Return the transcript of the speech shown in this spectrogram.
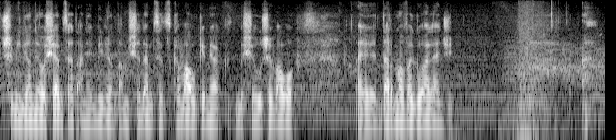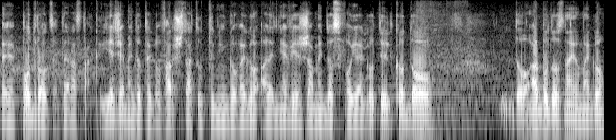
3 miliony 800, a nie milion tam 700 z kawałkiem, jak by się używało darmowego LG. Y, Po drodze teraz tak, jedziemy do tego warsztatu tuningowego, ale nie wjeżdżamy do swojego, tylko do, do albo do znajomego,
